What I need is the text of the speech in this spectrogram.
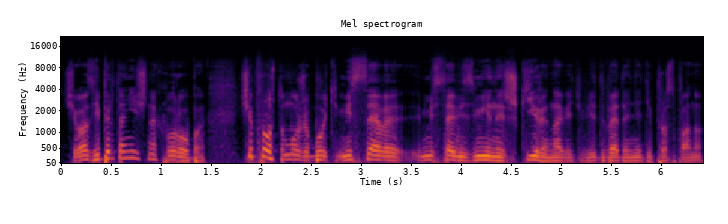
чи у вас гіпертонічна хвороба, чи просто може бути місцеві, місцеві зміни шкіри навіть від введення діпроспану.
